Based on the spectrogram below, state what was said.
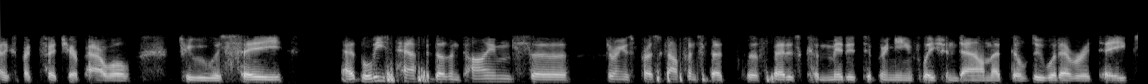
I expect Fed Chair Powell to say at least half a dozen times uh, during his press conference that the Fed is committed to bringing inflation down, that they'll do whatever it takes,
